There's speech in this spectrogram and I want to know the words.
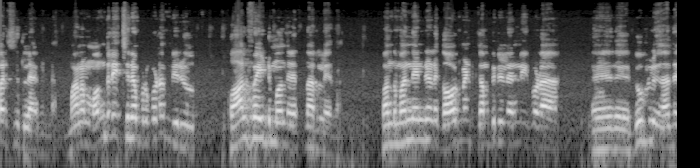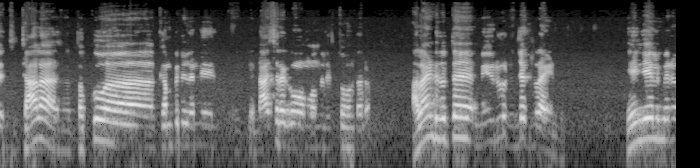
పరిస్థితి లేకుండా మనం మందులు ఇచ్చినప్పుడు కూడా మీరు క్వాలిఫైడ్ మందులు ఇస్తున్నారు లేదా? కొంతమంది ఏంటంటే గవర్నమెంట్ కంపెనీలన్నీ కూడా డూప్లి అదే చాలా తక్కువ కంపెనీలన్నీ నాసిరకం మందులు ఇస్తూ ఉంటారు. అలాంటిది వస్తే మీరు రిజెక్ట్ రాయండి. ఏం చేయాలి మీరు?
